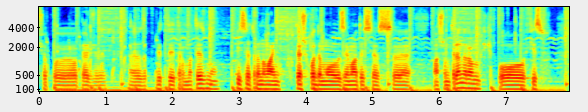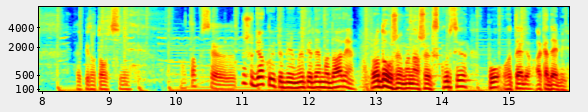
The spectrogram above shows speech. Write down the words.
щоб е, опять же, е, запобігти травматизму. Після тренувань теж ходимо займатися з нашим тренером по фізпідготовці. Отак все. Ну що, дякую тобі. Ми підемо далі. Продовжуємо нашу екскурсію по готелю Академії.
